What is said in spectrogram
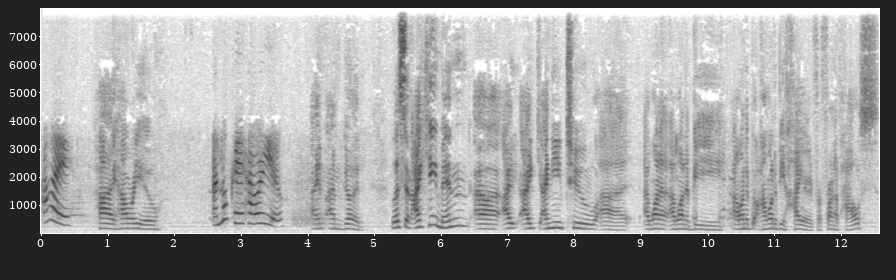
Hi. Hi. How are you? I'm okay. How are you? I'm I'm good. Listen, I came in. Uh, I, I I need to. Uh, I want to. I want to be. I want to. I want to be hired for front of house.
